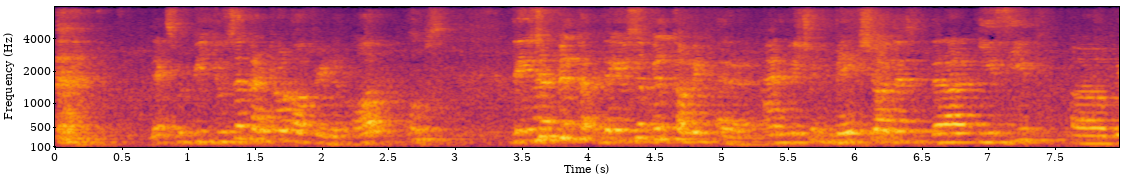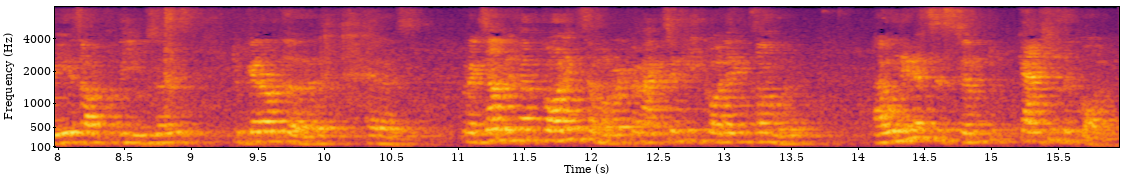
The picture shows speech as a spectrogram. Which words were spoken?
Next would be user control of freedom or oops. The user will the user will commit error and we should make sure that there are easy uh, ways out for the users to get out the errors. For example, if I'm calling someone or if I'm accidentally calling someone, I will need a system to cancel the call.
